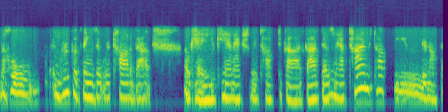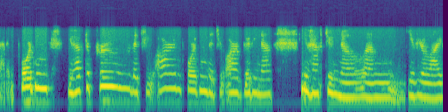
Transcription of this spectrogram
the whole group of things that we're taught about. Okay, you can't actually talk to God. God doesn't have time to talk to you. You're not that important. You have to prove that you are important, that you are good enough. You have to, you know, um, give your life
